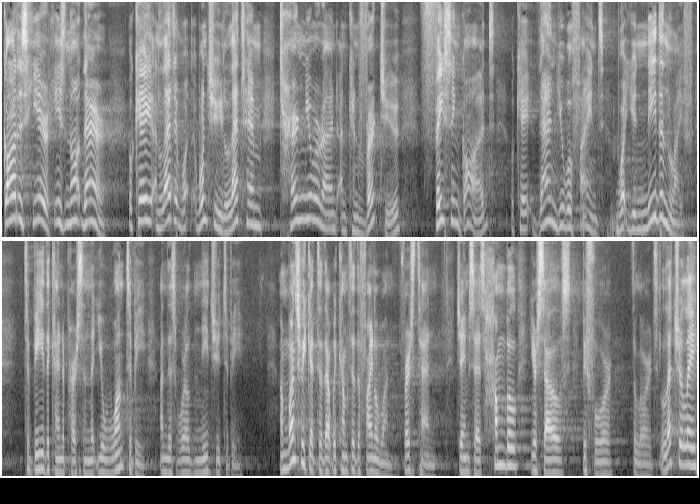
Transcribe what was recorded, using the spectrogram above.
God is here, He's not there. Okay? And let Him, once you let Him turn you around and convert you, facing God, okay, then you will find what you need in life to be the kind of person that you want to be and this world needs you to be. And once we get to that, we come to the final one, verse 10. James says, Humble yourselves before the Lord. Literally,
